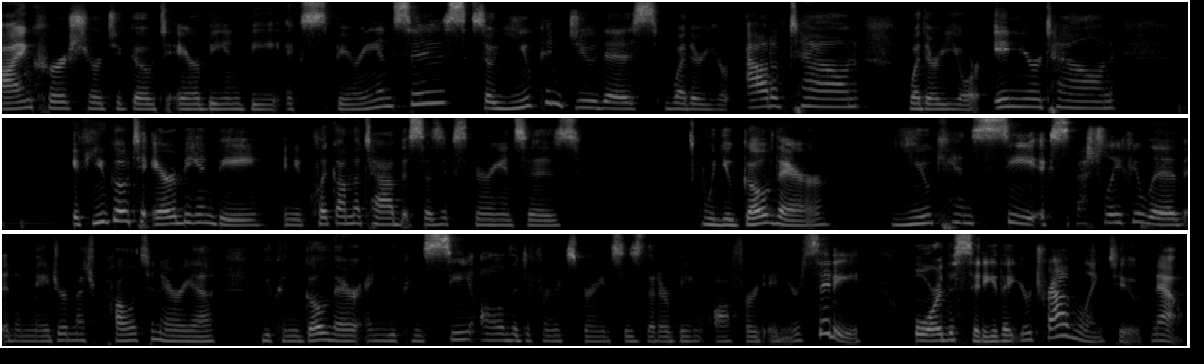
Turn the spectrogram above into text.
I encouraged her to go to Airbnb experiences. So you can do this whether you're out of town, whether you're in your town. If you go to Airbnb and you click on the tab that says experiences, when you go there, you can see, especially if you live in a major metropolitan area, you can go there and you can see all of the different experiences that are being offered in your city or the city that you're traveling to. Now,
